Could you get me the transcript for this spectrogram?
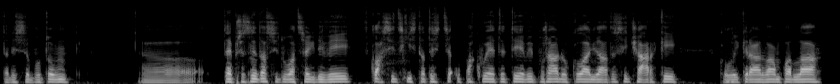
tady se potom Uh, to je přesně ta situace, kdy vy v klasické statistice opakujete ty jevy pořád dokola, děláte si čárky, kolikrát vám padla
